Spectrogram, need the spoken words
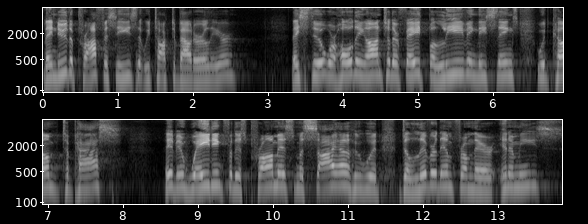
They knew the prophecies that we talked about earlier. They still were holding on to their faith, believing these things would come to pass. They had been waiting for this promised Messiah who would deliver them from their enemies.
